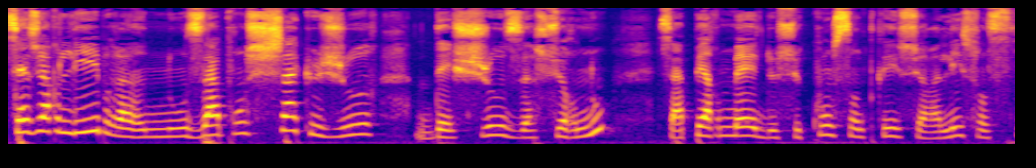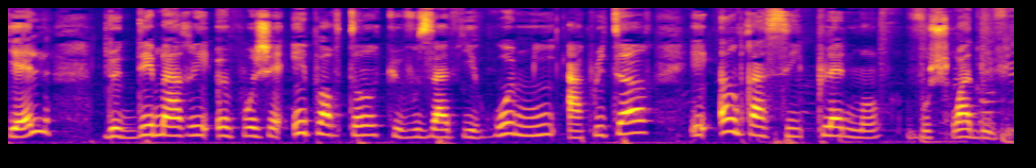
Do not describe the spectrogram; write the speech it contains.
Ces heures libres nous apprennent chaque jour des choses sur nous. Ça permet de se concentrer sur l'essentiel, de démarrer un projet important que vous aviez remis à plus tard et embrasser pleinement vos choix de vie.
